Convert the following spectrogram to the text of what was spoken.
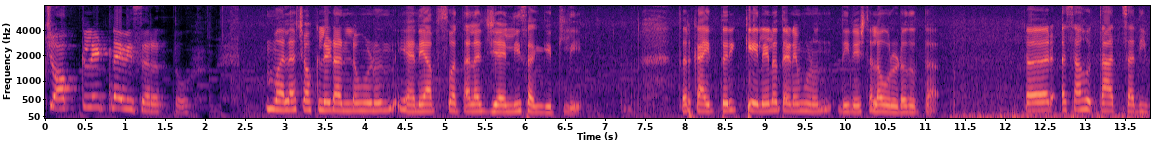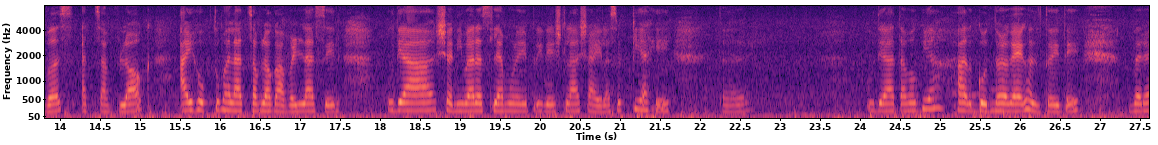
चॉकलेट नाही विसरत तो. मला चॉकलेट आणलं म्हणून याने आप स्वतःला जेली सांगितली. तर काहीतरी केलेलं त्याने म्हणून दिनेश त्याला ओरडत होता. तर असा होता आजचा दिवस आजचा व्लॉग आय होप तुम्हाला आजचा व्लॉग आवडला असेल. उद्या शनिवार असल्यामुळे प्रिनेशला शाळेला सुट्टी आहे. तर उद्या आता बघूया. हा गोंधळ काय घालतो आहे ते. बरं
